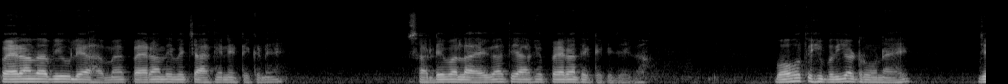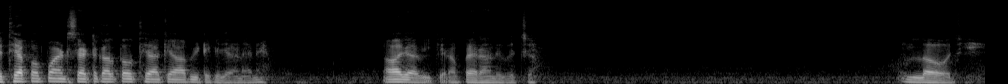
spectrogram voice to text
ਪੈਰਾਂ ਦਾ ਵਿਊ ਲਿਆ ਹੈ ਮੈਂ, ਪੈਰਾਂ ਦੇ ਵਿੱਚ ਆ ਕੇ ਨੇ ਟਿਕਣੇ ਸਾਡੇ ਵੱਲ ਆਏਗਾ ਤੇ ਆ ਕੇ ਪੈਰਾਂ ਤੇ ਟਿਕ ਜਾਏਗਾ। ਬਹੁਤ ਹੀ ਵਧੀਆ ਡਰੋਨ ਹੈ ਇਹ। ਜਿੱਥੇ ਆਪਾਂ ਪੁਆਇੰਟ ਸੈੱਟ ਕਰਤਾ, ਉੱਥੇ ਆ ਕੇ ਆਪ ਹੀ ਟਿਕ ਜਾਣਾ ਨੇ ਆ ਜਾ ਵੀ ਕਿਰਾਂ ਪੈਰਾਂ ਦੇ ਵਿੱਚ। ਲਓ ਜੀ।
